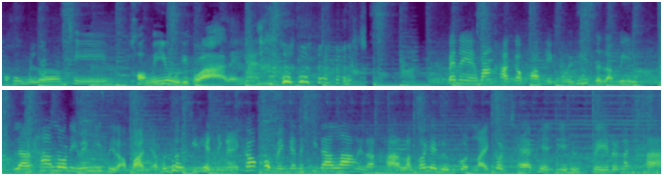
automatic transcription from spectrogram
ก็คงเป็นโลกที่ขอไม่อยู่ดีกว่าอะไรเงี้ย เป็นยังไงบ้างคะกับความเห็นของพี่ศิลปิน แล้วถ้าโลกนี้ไม่มีศิลปะเนี่ยเพื่อนๆคิดเห็นยังไง ก็คอมเมนต์กันที่ด้านล่างเลยนะคะ แล้วก็อย่าลืมกดไลค์กดแชร์เพจ A to Space ด้วยนะคะ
